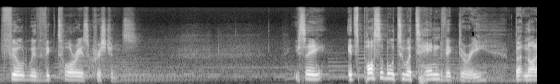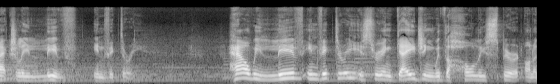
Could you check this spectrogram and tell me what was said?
filled with victorious Christians. You see, it's possible to attend victory but not actually live in victory. How we live in victory is through engaging with the Holy Spirit on a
